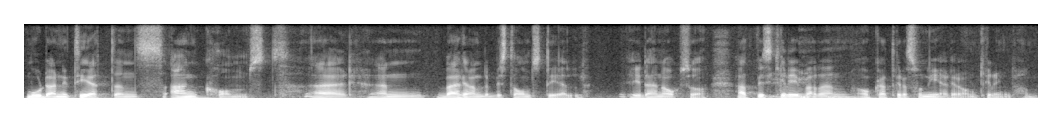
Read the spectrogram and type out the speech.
modernitetens ankomst, är en bärande beståndsdel i den också. Att beskriva den och att resonera omkring den.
